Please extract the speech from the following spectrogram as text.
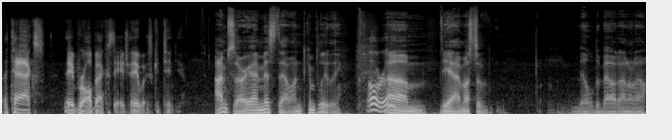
attacks. They brawl backstage. Anyways, continue. I'm sorry, I missed that one completely. Oh, really? Um, yeah, I must have milled about. I don't know.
